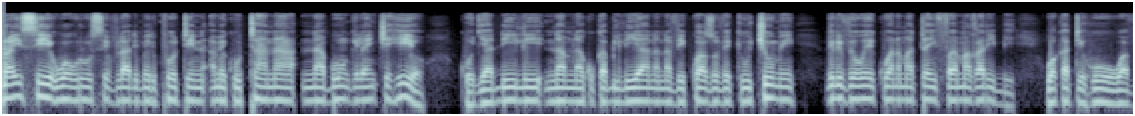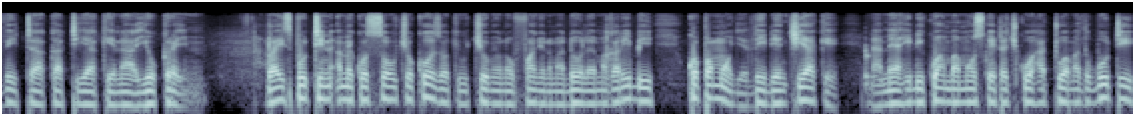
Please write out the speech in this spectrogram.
Rais wa Urusi Vladimir Putin amekutana na bunge la nchi hiyo kujadili namna ya kukabiliana na vikwazo vya kiuchumi vilivyowekwa na mataifa ya Magharibi wakati huu wa vita kati yake na Ukraine. Rais Putin amekosoa uchokozi wa kiuchumi unaofanywa na madola ya Magharibi kwa pamoja dhidi ya nchi yake na ameahidi kwamba Moscow itachukua hatua madhubuti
